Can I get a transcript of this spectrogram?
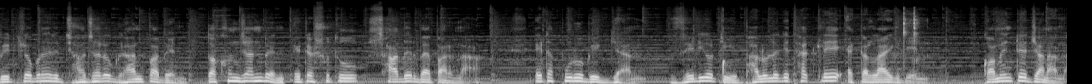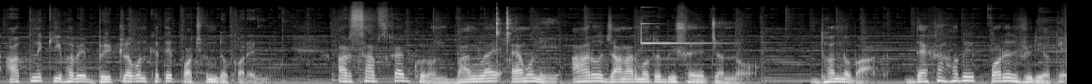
বিট লবণের ঝাঁঝালো ঘ্রাণ পাবেন, তখন জানবেন এটা শুধু স্বাদের ব্যাপার না, এটা পুরো বিজ্ঞান। ভিডিওটি ভালো লেগে থাকলে একটা লাইক দিন। কমেন্টে জানান আপনি কীভাবে বিট লবণ খেতে পছন্দ করেন। আর সাবস্ক্রাইব করুন বাংলায় এমনই আরও জানার মতো বিষয়ের জন্য। ধন্যবাদ, দেখা হবে পরের ভিডিওতে।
